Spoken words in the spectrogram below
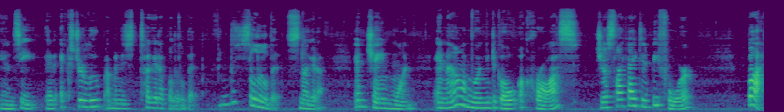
and see that extra loop, I'm going to just tug it up a little bit. Just a little bit, snug it up. And chain one. And now I'm going to go across, just like I did before. But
